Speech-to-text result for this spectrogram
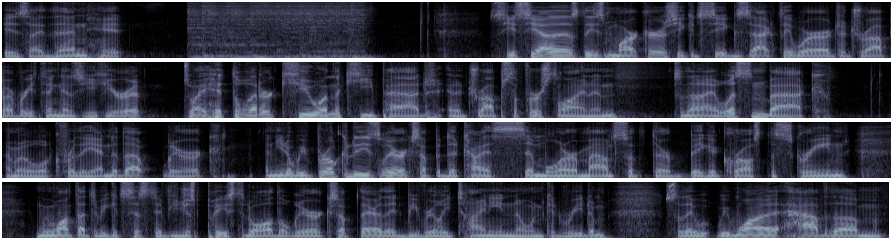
is I then hit. So you see how there's these markers? You can see exactly where to drop everything as you hear it. So I hit the letter Q on the keypad and it drops the first line in. So then I listen back. I'm going to look for the end of that lyric. And, you know, we've broken these lyrics up into kind of similar amounts so that they're big across the screen. And we want that to be consistent. If you just pasted all the lyrics up there, they'd be really tiny and no one could read them. So they, we want to have them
